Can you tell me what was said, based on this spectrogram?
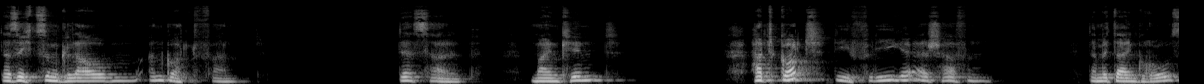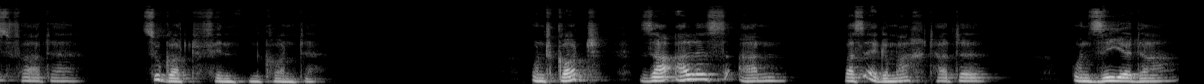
dass ich zum Glauben an Gott fand. Deshalb, mein Kind, hat Gott die Fliege erschaffen, damit dein Großvater zu Gott finden konnte. Und Gott sah alles an, was er gemacht hatte, und siehe da,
